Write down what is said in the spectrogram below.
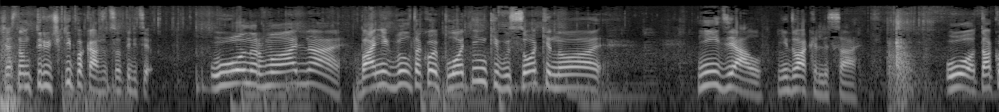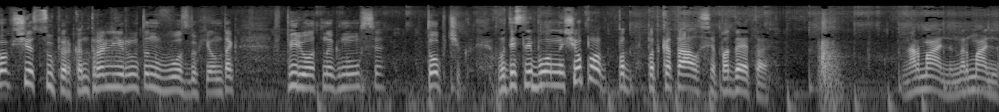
Сейчас нам трючки покажут, смотрите. О, нормально! Банник был такой плотненький, высокий, но не идеал, не два колеса. О, так вообще супер, контролирует он в воздухе, он так вперед нагнулся. Топчик. Вот если бы он еще по под подкатался под это, нормально, нормально,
